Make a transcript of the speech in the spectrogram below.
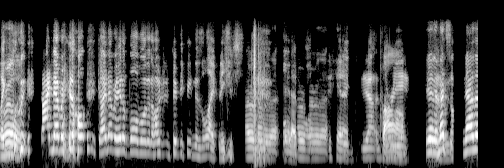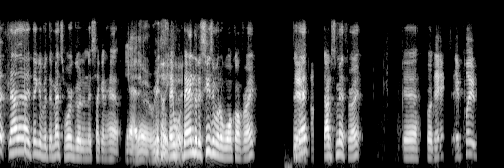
Like Really? Louis- guy never hit a guy never hit a ball more than 150 feet in his life, and he just I remember that. Hit I a- remember that. hit a yeah Bomb. three- Yeah, Yeah, the it Mets. Now that now that I think of it, the Mets were good in the second half. Yeah, they were really They good. they ended the end of the season with a walk off, right? Did yeah, they? Dom Smith, right? Yeah, but They they played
